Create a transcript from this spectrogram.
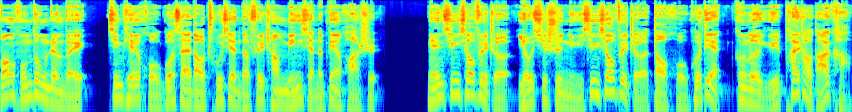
汪洪栋认为，今天火锅赛道出现的非常明显的变化是，年轻消费者，尤其是女性消费者，到火锅店更乐于拍照打卡，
